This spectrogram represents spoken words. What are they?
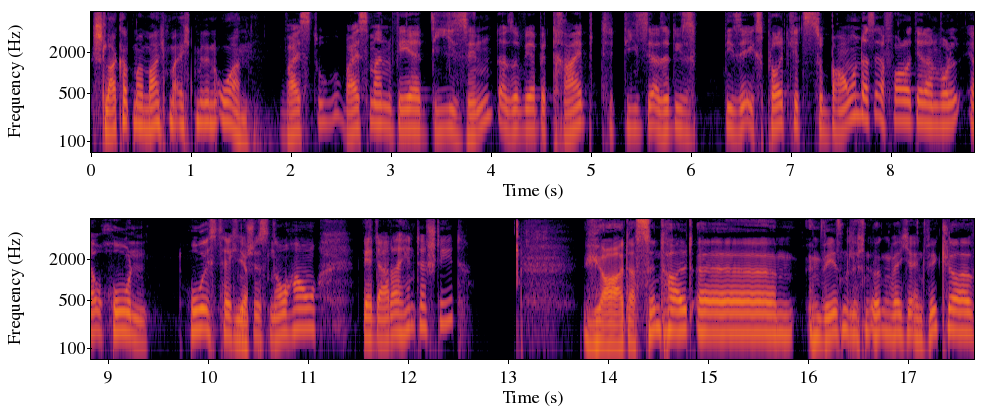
schlackert man manchmal echt mit den Ohren. Weißt du, weiß man, wer die sind? Also wer betreibt diese, also dieses, diese Exploit-Kits zu bauen? Das erfordert ja dann wohl hohen, hohes technisches yep. Know-how. Wer da dahinter steht? Ja, das sind halt äh, im Wesentlichen irgendwelche Entwickler,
